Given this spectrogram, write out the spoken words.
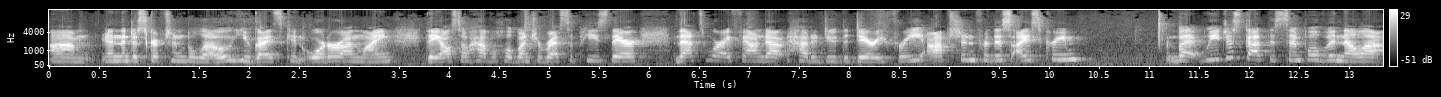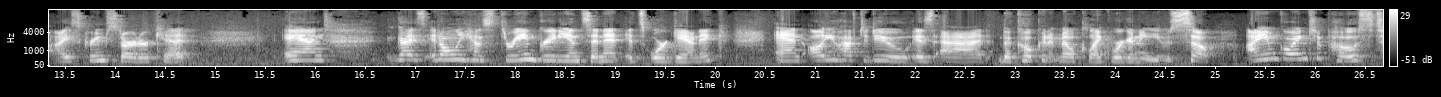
um, in the description below. You guys can order online. They also have a whole bunch of recipes there. That's where I found out how to do the dairy-free option for this ice cream. But we just got the simple vanilla ice cream starter kit. And guys, it only has three ingredients in it. It's organic. And all you have to do is add the coconut milk like we're gonna use. So I am going to post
